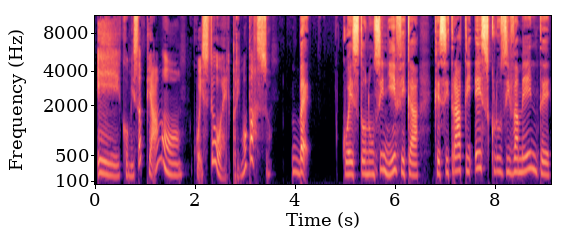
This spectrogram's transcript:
e, come sappiamo, questo è il primo passo. Beh, questo non significa che si tratti esclusivamente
